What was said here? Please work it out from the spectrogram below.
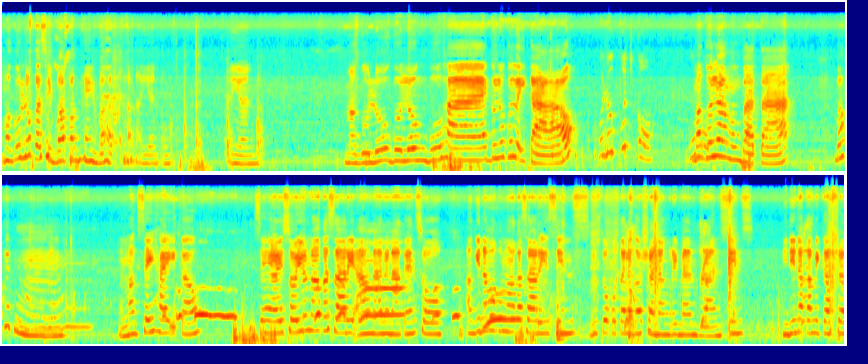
Magulo kasi ba pag may bata? Ayan, oh. Ayan. Magulo-gulong buhay. Gulo-gulo ikaw? Kulupot ko. Magulo mong bata? Bakit mo ganun? Mag-say hi ikaw. Say hi. So, yun mga kasari ang naano natin. So, ang ginawa ko mga kasari, since gusto ko talaga siya ng remembrance, since hindi na kami kasya,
